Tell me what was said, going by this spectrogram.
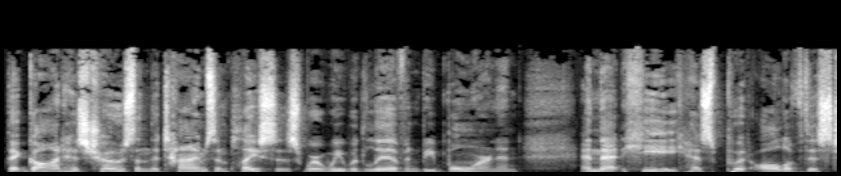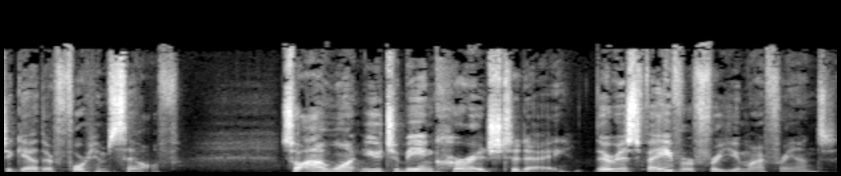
that God has chosen the times and places where we would live and be born, and, and that He has put all of this together for Himself. So I want you to be encouraged today. There is favor for you, my friends,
